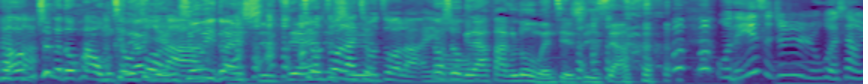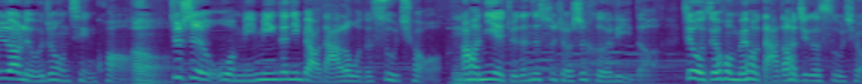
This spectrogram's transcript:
了？这个的话，我们可能要研究一段时间。久坐了，久坐了，到时候给大家发个论文解释一下。我的意思就是，如果像遇到刘这种情况，嗯，就是我明明跟你表达了我的诉求，然后你也觉得那诉求是合理的，结果最后没有达到这个诉求。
